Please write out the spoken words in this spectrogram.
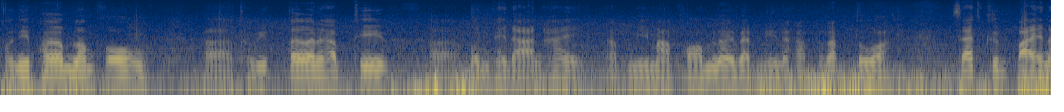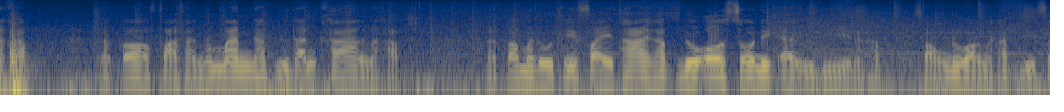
ตัวนี้เพิ่มลำโพงทวิตเตอร์นะครับที่บนเพดานให้ครับมีมาพร้อมเลยแบบนี้นะครับสำหรับตัว Z ขึ้นไปนะครับ แล้วก็ฝาถังน้ำมันครับอยู่ด้านข้างนะครับ แล้วก็มาดูที่ไฟท้ายครับ Duo Sonic LED นะครับสองดวงนะครับ ดีไซ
